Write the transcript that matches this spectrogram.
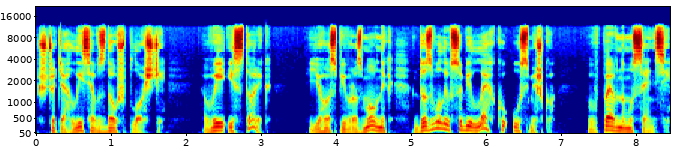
що тяглися вздовж площі. Ви історик? Його співрозмовник дозволив собі легку усмішку. В певному сенсі.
